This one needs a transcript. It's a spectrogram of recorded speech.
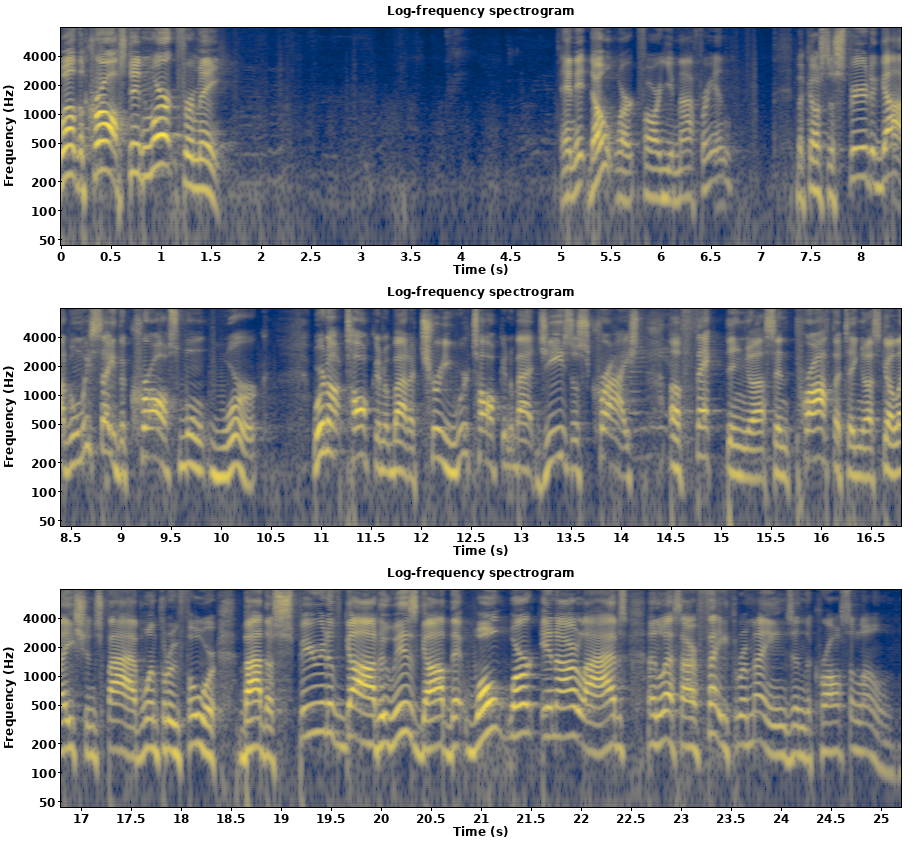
Well, the cross didn't work for me. And it don't work for you, my friend. Because the Spirit of God, when we say the cross won't work, we're not talking about a tree. We're talking about Jesus Christ affecting us and profiting us, Galatians 5 1 through 4, by the Spirit of God, who is God, that won't work in our lives unless our faith remains in the cross alone.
